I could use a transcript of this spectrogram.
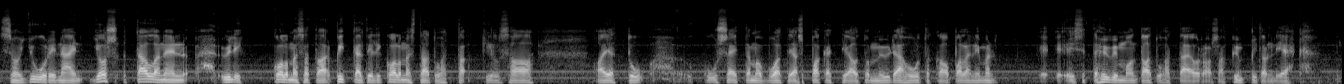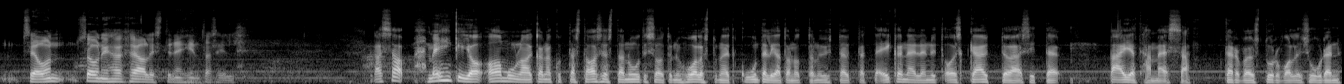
Se on juuri näin. Jos tällainen yli 300, pitkälti yli 300 000 kilsaa ajettu 6-7-vuotias pakettiauto myydään huutokaupalle, niin mä nyt ei sitten hyvin montaa tuhatta euroa saa, kymppitonni ehkä. Se on, se on ihan realistinen hinta sille. Tässä meihinkin jo aamun aikana, kun tästä asiasta on uutisoitu, niin huolestuneet kuuntelijat on ottanut yhteyttä, että eikö näille nyt olisi käyttöä sitten päijät terveysturvallisuuden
